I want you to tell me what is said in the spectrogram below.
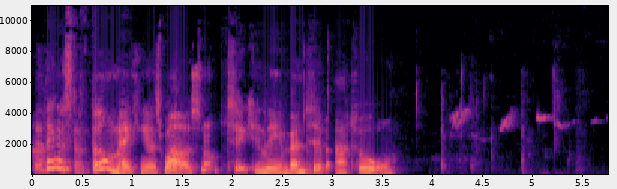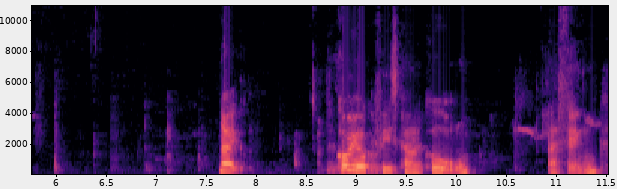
I think it's the filmmaking as well. It's not particularly inventive at all. Like, choreography is kind of cool, I think,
